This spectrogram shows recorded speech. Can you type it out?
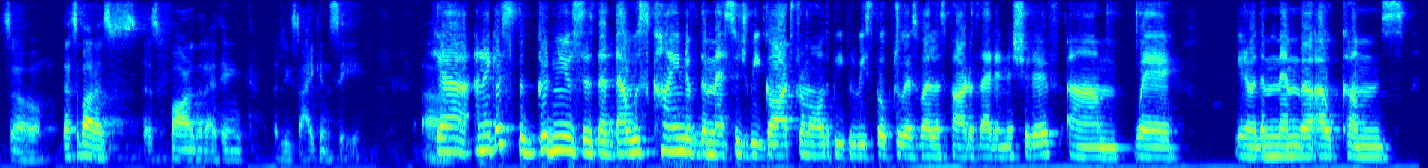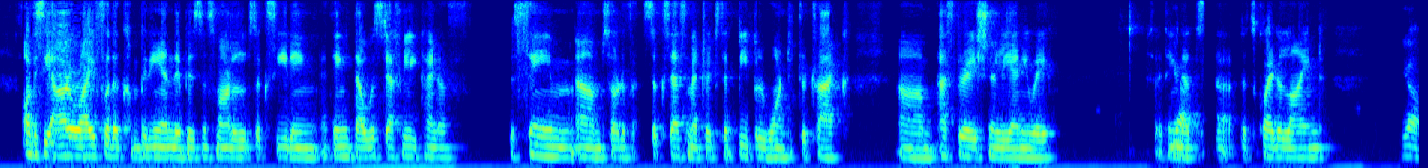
So that's about as as far that I think at least I can see um, yeah, and I guess the good news is that that was kind of the message we got from all the people we spoke to, as well as part of that initiative, um, where you know the member outcomes, obviously ROI for the company and their business model succeeding. I think that was definitely kind of the same um, sort of success metrics that people wanted to track um, aspirationally, anyway. So I think yeah. that's uh, that's quite aligned. Yeah.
